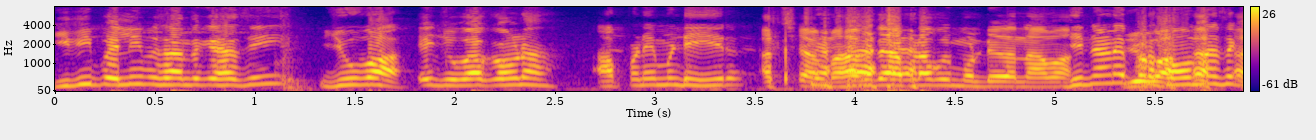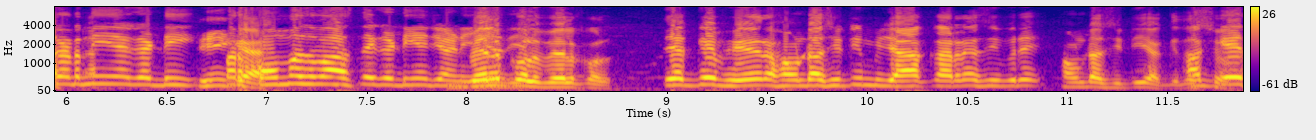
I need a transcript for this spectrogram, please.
ਕਿਹਦੀ ਪਹਿਲੀ ਪਸੰਦ ਕਿਹਾ ਸੀ? ਯੂਵਾ। ਇਹ ਯੁਵਾ ਕੌਣ ਆ? ਆਪਣੇ ਮੰਡੀਰ। ਅੱਛਾ ਮਾਂ ਤੇ ਆਪਣਾ ਕੋਈ ਮੁੰਡੇ ਦਾ ਨਾਮ ਆ। ਜਿਨ੍ਹਾਂ ਨੇ ਯੁਵਾ। ਪਰਫਾਰਮੈਂਸ ਕੱਢਣੀ ਹੈ ਗੱਡੀ ਠੀਕ ਹੈ। ਪਰਫਾਰਮੈਂਸ ਵਾਸਤੇ ਗੱਡੀਆਂ ਜਾਣੀਆਂ ਬਿਲਕੁਲ ਬਿਲਕੁਲ। ਤੇ ਅੱਗੇ ਫੇਰ Honda City ਮਜ਼ਾਕ ਕਰ ਰਿਹਾ ਸੀ ਵੀਰੇ। Honda City ਅੱਗੇ ਦੱਸੋ। ਅੱਗੇ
